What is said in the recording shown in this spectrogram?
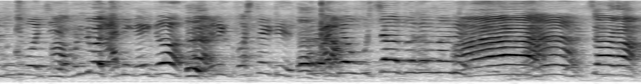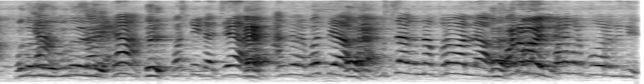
முடிஞ்சு போச்சு. முடிஞ்சு போச்சு. அன்னைக்கு நைட்டோ எனக்கு ஃபர்ஸ்ட் நைட் அதே உற்சாகத்துல இருக்கேன் நான். உற்சாகம். அந்த பார்த்து உற்சாகம் தான் பரவாயில்ல. பரவாயில்ல. படபடப்பு வரது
